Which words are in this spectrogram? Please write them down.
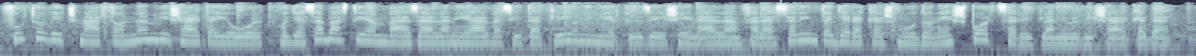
Fucsovics Márton nem viselte jól, hogy a Sebastian Báz elleni elveszített Lioni mérkőzésén ellenfele szerinte gyerekes módon és sportszerűtlenül viselkedett.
